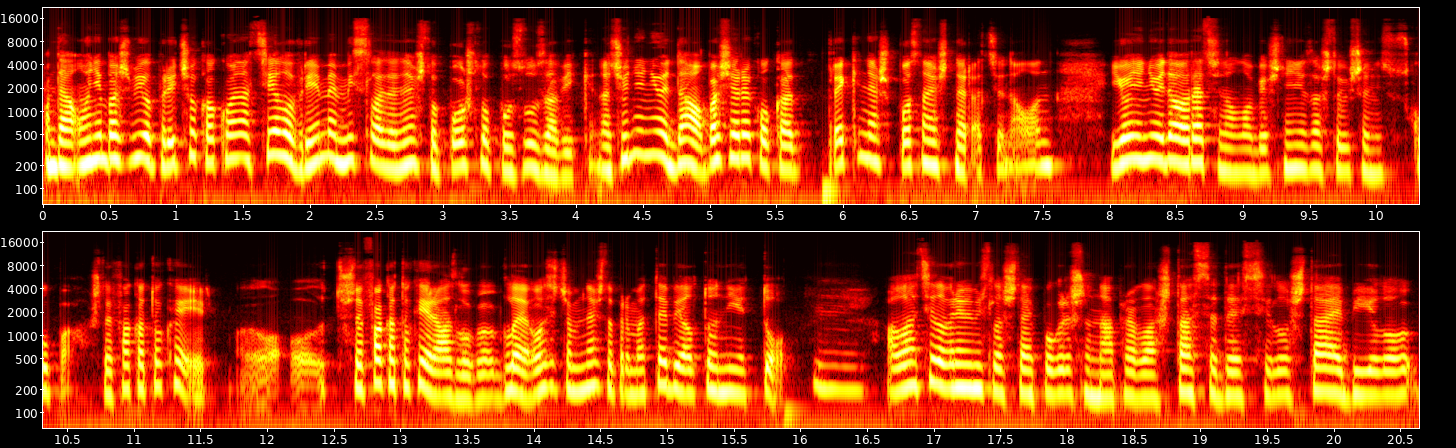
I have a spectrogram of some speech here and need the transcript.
Da, on je baš bio pričao kako ona cijelo vrijeme mislila da je nešto pošlo po zlu za vike. Znači on je njoj dao, baš je rekao kad prekineš postaneš neracionalan. I on je njoj dao racionalno objašnjenje zašto više nisu skupa. Što je fakat ok. Što je fakat ok razlog. Gle, osjećam nešto prema tebi, ali to nije to. Mm. Ali ona cijelo vrijeme mislila šta je pogrešno napravila, šta se desilo, šta je bilo.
